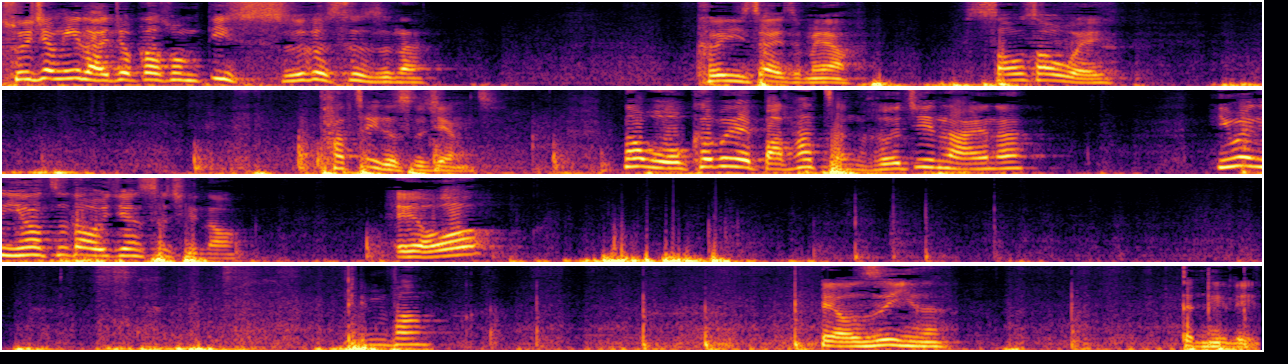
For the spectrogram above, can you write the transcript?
所以这样一来就告诉我们第十个式子呢。可以再怎么样，稍稍微，它这个是这样子，那我可不可以把它整合进来呢？因为你要知道一件事情哦，L 平方 Lz 呢等于零，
